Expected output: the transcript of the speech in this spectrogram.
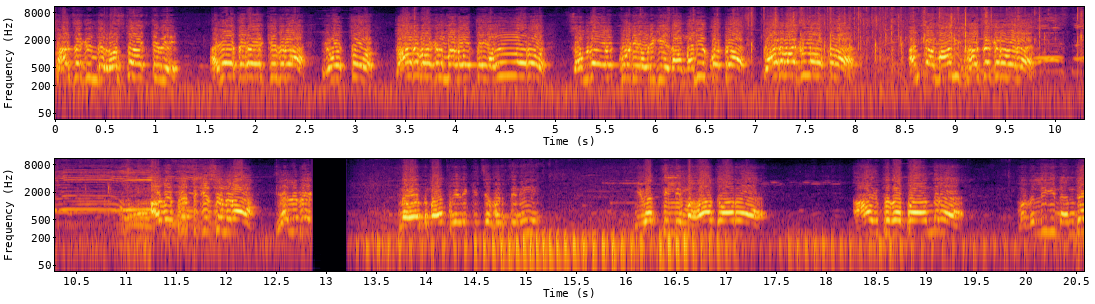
ಶಾಸಕರಿಂದ ರಸ್ತೆ ಹಾಕ್ತೀವಿ. ಅದೇ ತರ ಹಾಕಿದ್ರ ಇವತ್ತು ದಾರಬಾಗಲು ಬಾಗಿಲು ಮಾಡುವಂತ ಎಲ್ಲರೂ ಸಮುದಾಯ ಕೂಡಿ ಅವರಿಗೆ ನಾವು ಮನೆ ಕೊಟ್ರ ದಾರಬಾಗಲು ಬಾಗಿಲು ಆಗ್ತಾವ ಅಂತ ಮಾನ್ಯ ಶಾಸಕರವರ ಅದು ಬಿಟ್ಟು ಎಲ್ಲಿ ಬೇಕು? ನಾ ಒಂದು ಮಾತು ಹೇಳಿಕ್ಕೆ ಇಚ್ಛೆ ಬರ್ತೀನಿ. ಇವತ್ತಿಲ್ಲಿ ಮಹಾದ್ವಾರ ಆಗ್ತದಪ್ಪ ಅಂದ್ರ ಮೊದಲಿಗೆ ನಂದೇ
